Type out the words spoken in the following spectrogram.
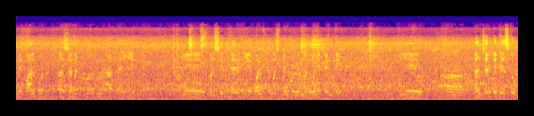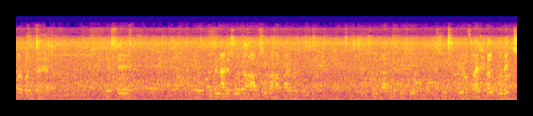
नेपाल बॉर्डर के पास जनकपुर में आता है ये ये प्रसिद्ध है ये वर्ल्ड फेमस पेंटिंग है मधुबनी पेंटिंग ये आ, कल्चर के बेस के ऊपर बनता है जैसे ये अर्धनारेश्वर हाफ शिव हाफ पार्वती इसमें राधा कृष्ण ट्री ऑफ लाइफ कल्प वृक्ष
